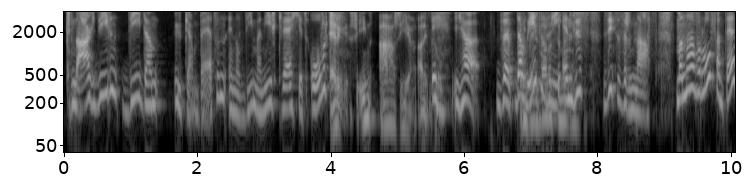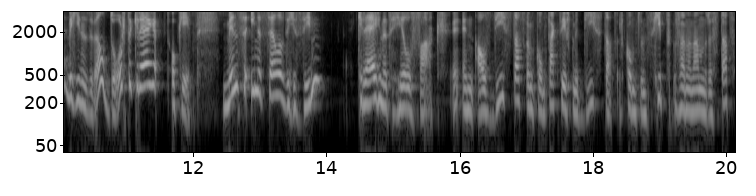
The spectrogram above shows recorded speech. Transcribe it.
knaagdieren die dan u kan bijten. En op die manier krijg je het over. Ergens in Azië. Allee, Ja, dat, weten ze niet. En dus zitten ze ernaast. Maar na verloop van tijd beginnen ze wel door te krijgen... Oké, mensen in hetzelfde gezin krijgen het heel vaak. En als die stad een contact heeft met die stad, er komt een schip van een andere stad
